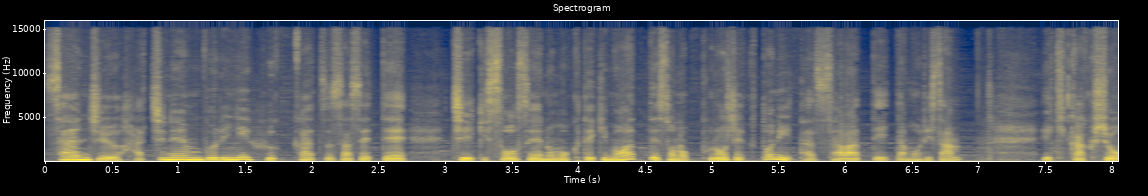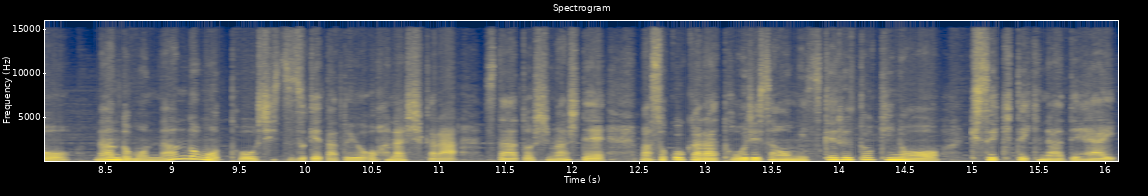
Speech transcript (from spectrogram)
38年ぶりに復活させて、地域創生の目的もあってそのプロジェクトに携わっていた森さん。企画書を何度も何度も通し続けたというお話からスタートしまして、まあ、そこから当時さんを見つける時の奇跡的な出会い。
